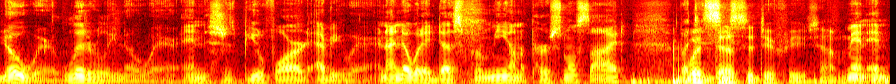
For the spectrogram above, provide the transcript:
nowhere, literally nowhere, and it's just beautiful art everywhere. And I know what it does for me on a personal side. But what does see, it do for you, Sam? Man, it,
